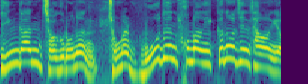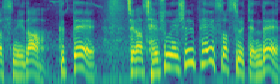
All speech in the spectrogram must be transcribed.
인간적으로는 정말 모든 소망이 끊어진 상황이었습니다. 그때 제가 재수에 실패했었을 때인데,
